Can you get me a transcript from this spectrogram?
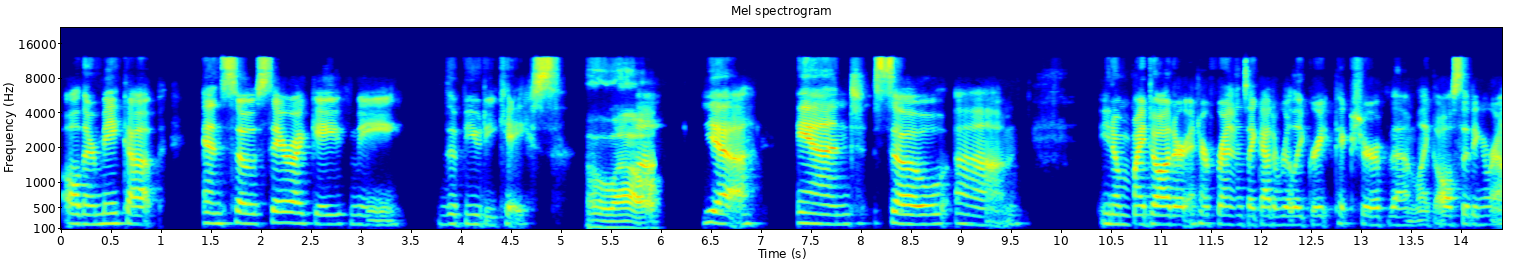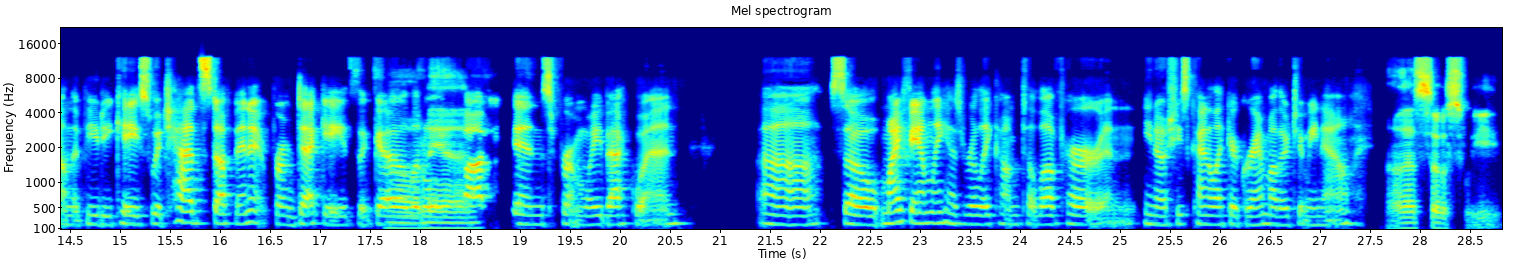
all their makeup. And so Sarah gave me the beauty case. Oh, wow. Uh, yeah. And so um, you know, my daughter and her friends, I got a really great picture of them, like all sitting around the beauty case, which had stuff in it from decades ago, oh, little bobby pins from way back when. Uh, so my family has really come to love her, and you know, she's kind of like a grandmother to me now. Oh, that's so sweet.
